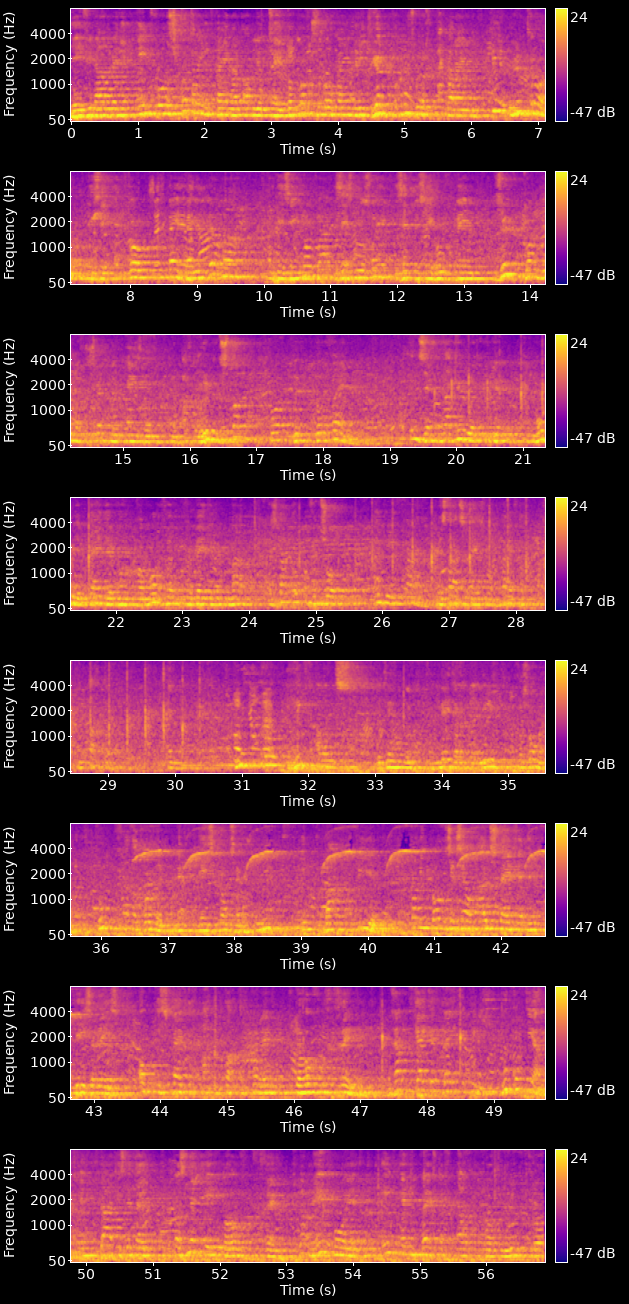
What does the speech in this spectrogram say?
D-finale winnen 1 voor Schotter in het Feyenoord Albion 2 tot Lonsenburg en 3 Björn van Koensburg Aquarijn 4 Luc Kroon DC Edco 5 Bijen Belma. RTC Nova 6 Niels van ZPC Hoofdveen 7 Twanwinner Zwetclub IJsden en 8 Ruben Stad voor de Dolfijnen. Inzet natuurlijk je mooie tijden van vanmorgen verbeteren, maar er staat ook nog een soort IDK prestatiereis van 50 en 80. En heeft al eens de 200 meter limiet gezwommen. Hoe gaat dat worden met deze kanshebber? Nu in baan 4. Kan hij boven zichzelf uitstijgen in deze race? Of is 50, 88 voor hem de hoogte gegrepen? We gaan kijken bij de finish. Hoe komt hij uit? En daar is de tijd, was net even te hoog gegrepen. Een hele mooie 51-11 van Lucro.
